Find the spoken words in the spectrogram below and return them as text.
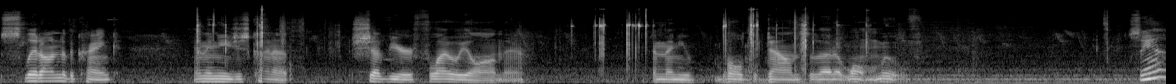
slid onto the crank, and then you just kind of shove your flywheel on there. And then you bolt it down so that it won't move. So yeah,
